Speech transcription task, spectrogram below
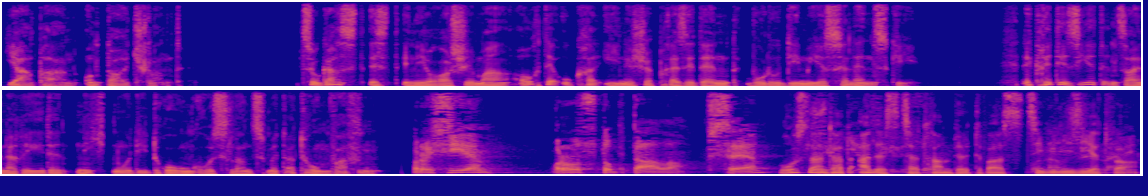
Japan und Deutschland. Zu Gast ist in Hiroshima auch der ukrainische Präsident Volodymyr Zelensky. Er kritisiert in seiner Rede nicht nur die Drohung Russlands mit Atomwaffen. Russland hat alles zertrampelt, was zivilisiert war.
